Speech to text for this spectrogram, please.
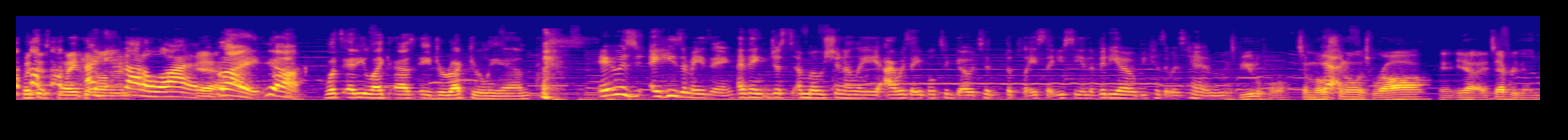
Put this blanket I on. I do that a lot. Yeah. Right, yeah. What's Eddie like as a director, LeAnn? It was, he's amazing. I think just emotionally, I was able to go to the place that you see in the video because it was him. It's beautiful. It's emotional. It's raw. and yeah, it's everything.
